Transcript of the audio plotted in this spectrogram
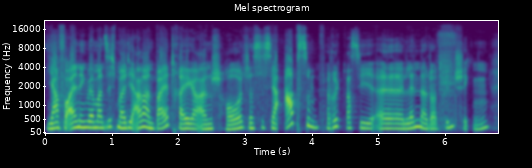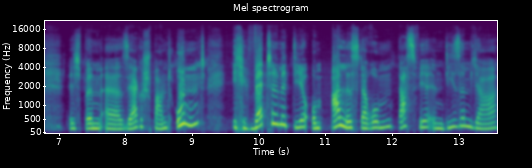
ja, vor allen Dingen, wenn man sich mal die anderen Beiträge anschaut, das ist ja absolut verrückt, was die äh, Länder dorthin schicken. Ich bin äh, sehr gespannt und ich wette mit dir um alles darum, dass wir in diesem Jahr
